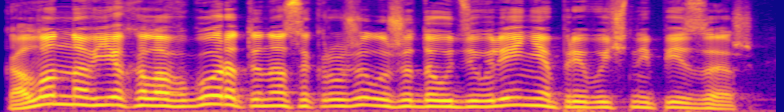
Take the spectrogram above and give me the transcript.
Колонна въехала в город, и нас окружил уже до удивления привычный пейзаж —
